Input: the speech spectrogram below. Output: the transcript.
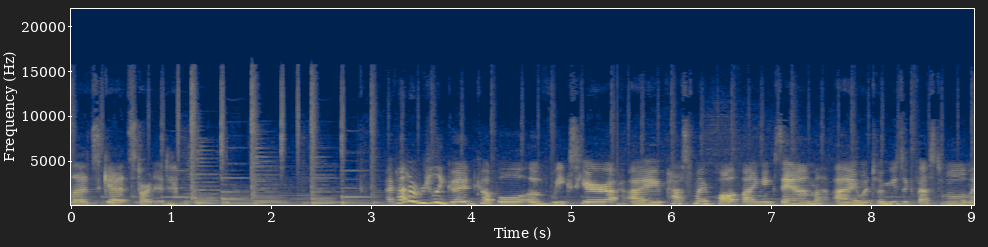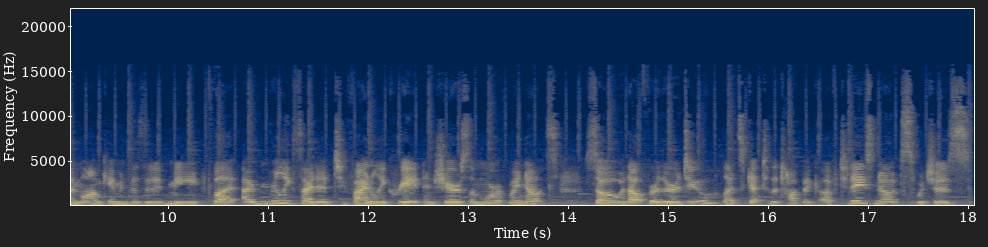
let's get started. I've had a really good couple of weeks here. I passed my qualifying exam, I went to a music festival, my mom came and visited me, but I'm really excited to finally create and share some more of my notes. So without further ado, let's get to the topic of today's notes, which is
